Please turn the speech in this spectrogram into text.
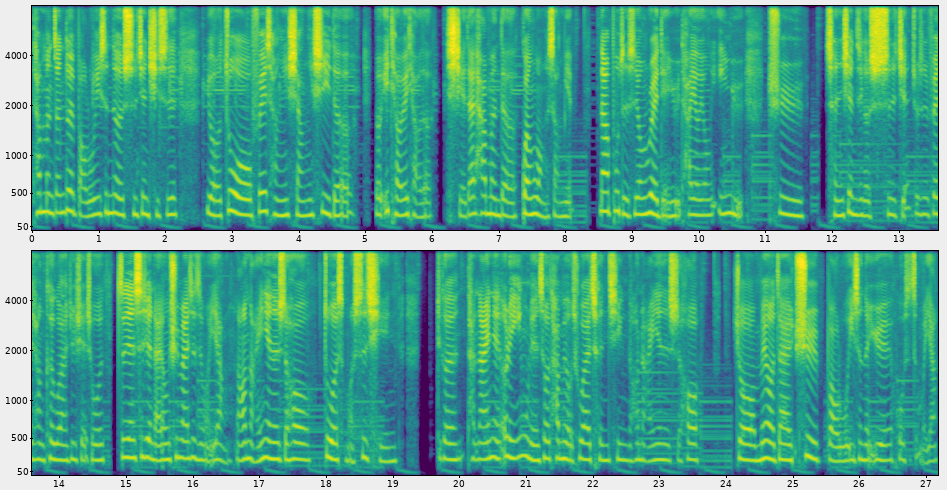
他们针对保罗医生的事件，其实有做非常详细的，有一条一条的写在他们的官网上面。那不只是用瑞典语，他有用英语去。呈现这个事件，就是非常客观的去写说这件事件来龙去脉是怎么样，然后哪一年的时候做了什么事情，这个他哪一年，二零一五年的时候他没有出来澄清，然后哪一年的时候就没有再续保罗医生的约或是怎么样，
